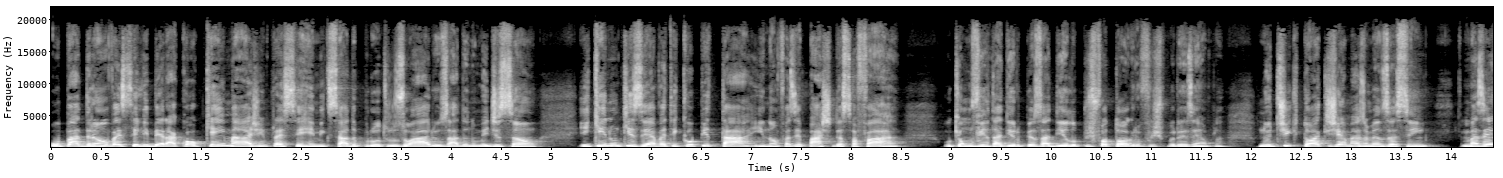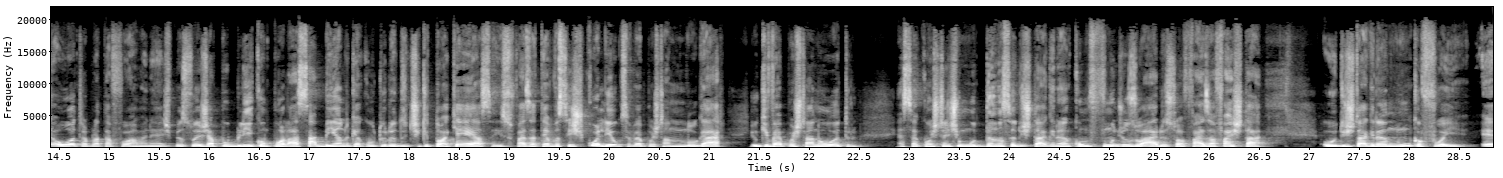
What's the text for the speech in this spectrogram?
O padrão vai ser liberar qualquer imagem para ser remixada por outro usuário, usada numa edição e quem não quiser vai ter que optar em não fazer parte dessa farra, o que é um verdadeiro pesadelo para os fotógrafos, por exemplo. No TikTok já é mais ou menos assim, mas é outra plataforma, né? As pessoas já publicam por lá sabendo que a cultura do TikTok é essa. Isso faz até você escolher o que você vai postar num lugar e o que vai postar no outro. Essa constante mudança do Instagram confunde o usuário, só faz afastar. O do Instagram nunca foi é,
